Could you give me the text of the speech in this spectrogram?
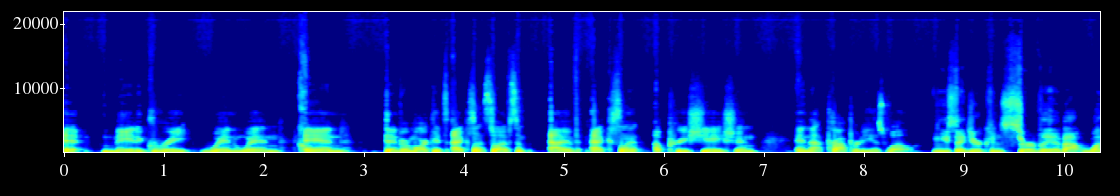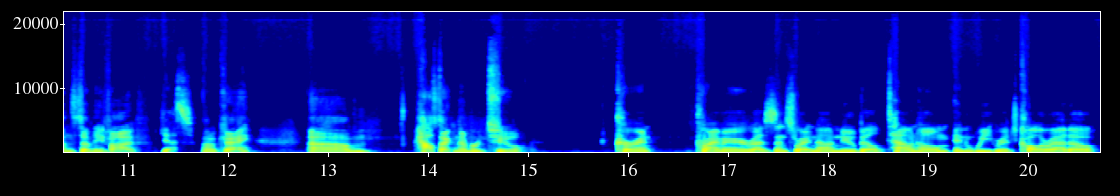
it made a great win-win. cool. And Denver market's excellent, so I have some I have excellent appreciation in that property as well. And you said you're conservatively about 175. Yes. Okay. Um, house hack number two. Current primary residence right now, new build townhome in Wheat Ridge, Colorado,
